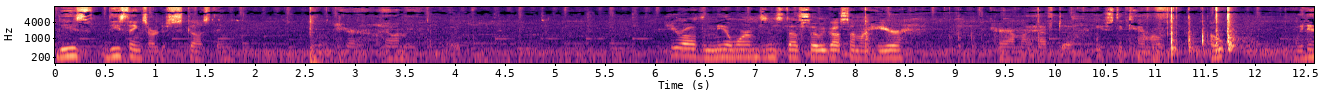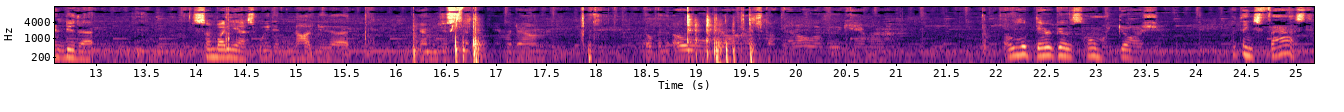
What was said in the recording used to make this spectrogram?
these, these things are disgusting. Here, let me. Here are all the mealworms and stuff. So we got some right here. Here, I might have to use the camera. Oh, we didn't do that. Somebody asked. We did not do that. I'm just camera down. Open. The, oh! I that all over the camera. Oh, look, there goes. Oh my gosh. That thing's fast.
